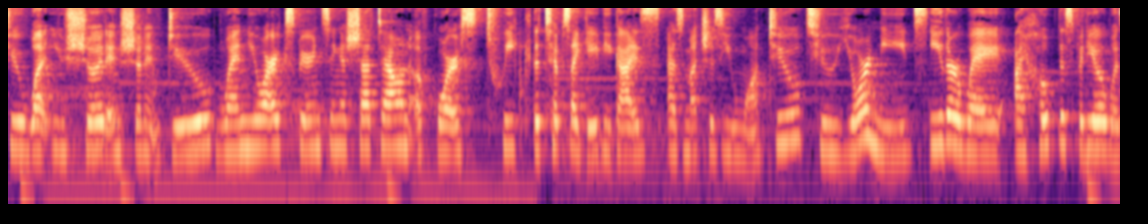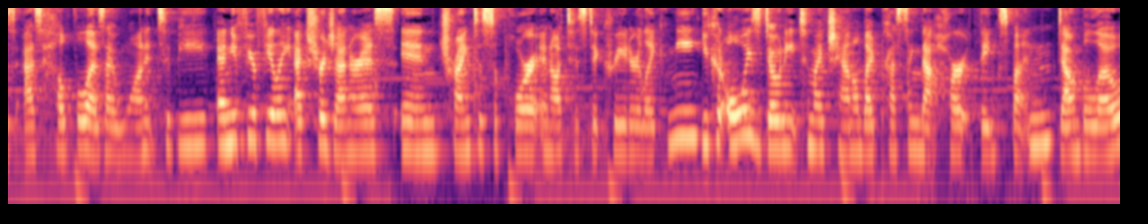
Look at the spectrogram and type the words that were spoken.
to what you should and shouldn't do when you are experiencing a shutdown. Of course, tweak the tips I gave you guys as much as you want to to your needs. Either way, I hope this video was as helpful as I want it to be. And if you're feeling extra generous in trying to support an autistic creator like me, you could always donate to my channel by pressing that heart thanks button down below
